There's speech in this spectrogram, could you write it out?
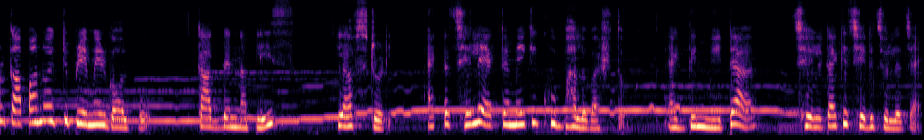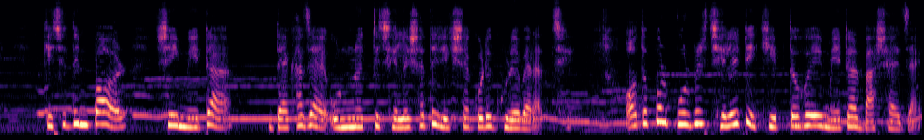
অন্তর কাঁপানো একটি প্রেমের গল্প। কাঁদবেন না, প্লিজ। লাভ স্টোরি। একটা ছেলে একটা মেয়েকে খুব ভালোবাসতো। একদিন মেয়েটা ছেলেটাকে ছেড়ে চলে যায়। কিছুদিন পর সেই মেয়েটা দেখা যায় অন্য একটি ছেলের সাথে রিক্সা করে ঘুরে বেড়াচ্ছে। অতপর পূর্বের ছেলেটি ক্ষিপ্ত হয়ে মেয়েটার বাসায় যায়।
